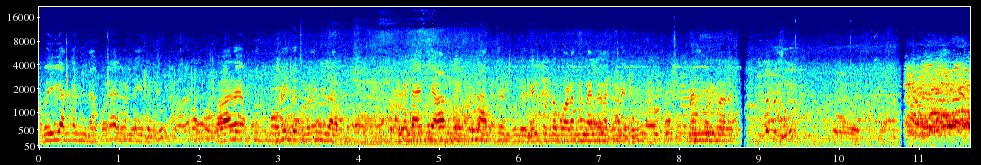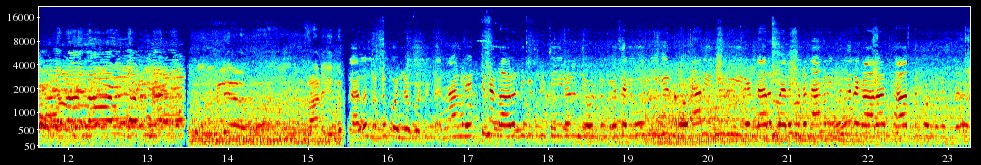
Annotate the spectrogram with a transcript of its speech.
அப்போ இவங்க அங்கே இருந்தால் போல அது வெள்ளை இருந்து பாதை கூட்டு போட இந்த தொழில் இல்லாது ரெண்டாயிரத்தி ஆறில் இருந்து நான் தேடி கொண்டு ஹெல்ப் பண்ணுற பாடங்கள் நல்ல கணக்கு நல்லூர் மேலே சுட்டு கொல்லப்பட்டுட்டேன் நாங்கள் எத்தனை காலத்துக்கு இப்படி சீரழிஞ்சு கொண்டிருக்கிறோம் சரி ஒரு உயிர் போனாலும் இன்னொரு இரண்டாயிரம் பேரை கொண்டு நாங்கள் இதுவரை காலம் காத்து கொண்டு இருக்கிறோம்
